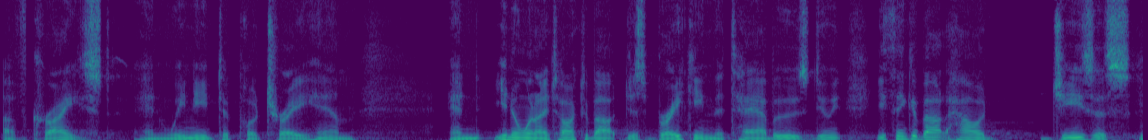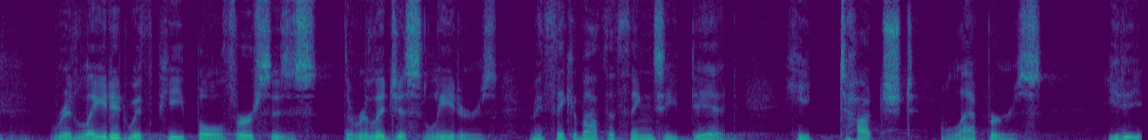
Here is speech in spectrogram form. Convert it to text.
of Christ, and we need to portray Him. And you know, when I talked about just breaking the taboos, doing, you think about how Jesus related with people versus the religious leaders. I mean, think about the things he did. He touched lepers. You,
